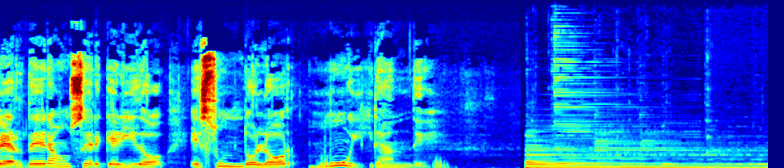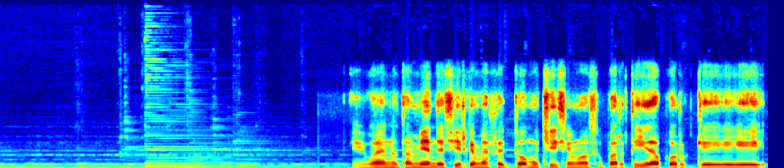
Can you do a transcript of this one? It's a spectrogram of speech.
Perder a un ser querido es un dolor muy grande. Y bueno, también decir que me afectó muchísimo su partida porque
